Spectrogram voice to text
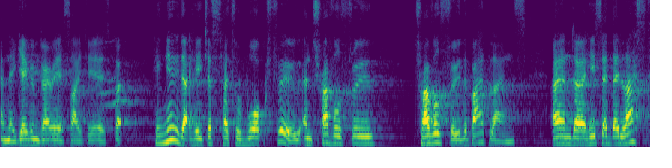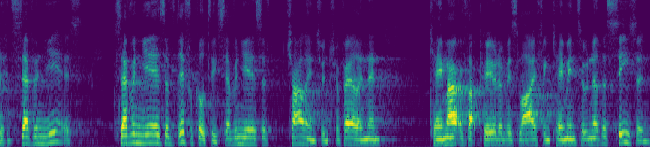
and they gave him various ideas. But he knew that he just had to walk through and travel through, travel through the Badlands. And uh, he said they lasted seven years. Seven years of difficulty, seven years of challenge and travail, and then came out of that period of his life and came into another season.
